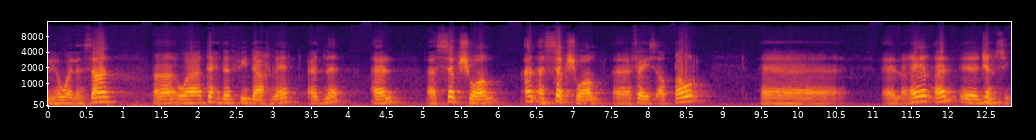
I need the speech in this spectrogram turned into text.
اللي هو الإنسان وتحدث في داخله عندنا ال asexual أن ال asexual phase الطور الغير الجنسي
